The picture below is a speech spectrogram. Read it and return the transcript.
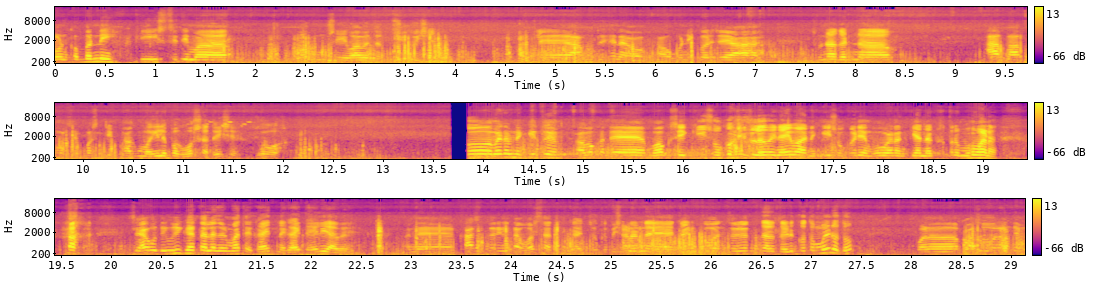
ઓણ ખબર નહીં કે સ્થિતિમાં છે વાવેતર થયું છે. એટલે આ બધું છે ને, આ વનિકર જે આ જુનાગઢના આ ભાગમાં છે, પશ્ચિમ ભાગમાં એ લગભગ વરસાદ હશે. જોવો. તો મેં તમને કીધું એમ, આ વખતે મગ છે કી છોકરીઓ લઈને આવ્યા ને કી સોકડીયા મોવાણા ને ક્યાં નક્ષત્ર મોવાણા જ્યાં સુધી ઉઈ ગયા લગન માથે ગાયત ને ગાયત હેલી આવે. ખાસ કરીને ત્યાં વરસાદ થાય જો કે બિસાણાને તડકો જરૂરત તડકો તો મળ્યો હતો પણ પાછો જેમ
